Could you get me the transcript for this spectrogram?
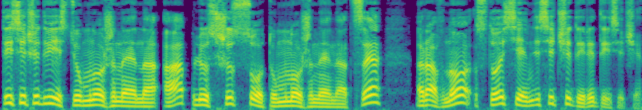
1200 умноженное на А плюс 600 умноженное на С равно 174 тысячи.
